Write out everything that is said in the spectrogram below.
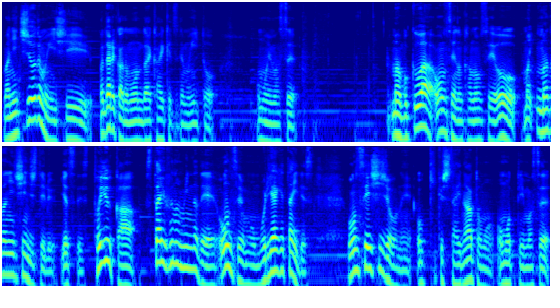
う、まあ、日常でもいいし、まあ、誰かの問題解決でもいいと思います。まあ僕は音声の可能性を、まあ、未だに信じてるやつです。というか、スタイフのみんなで音声も盛り上げたいです。音声市場をね、大きくしたいなとも思っています。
